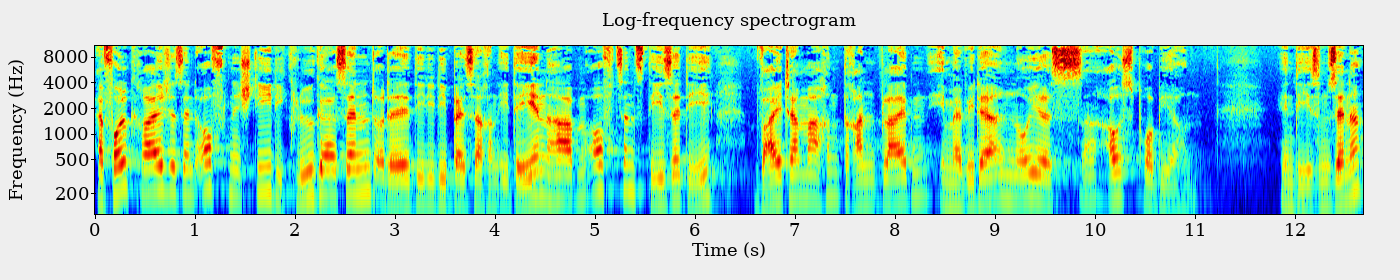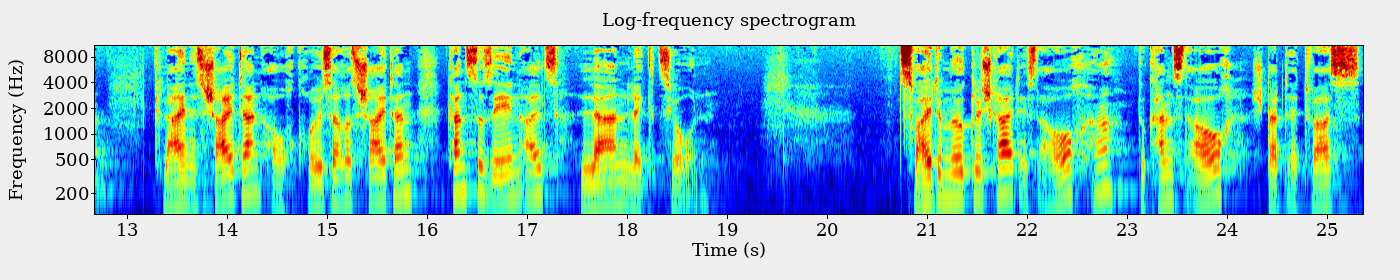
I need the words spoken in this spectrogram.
Erfolgreiche sind oft nicht die, die klüger sind oder die, die die besseren Ideen haben. Oft sind es diese, die weitermachen, dranbleiben, immer wieder Neues äh, ausprobieren. In diesem Sinne, Kleines Scheitern, auch größeres Scheitern, kannst du sehen als Lernlektion. Zweite Möglichkeit ist auch, du kannst auch statt etwas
